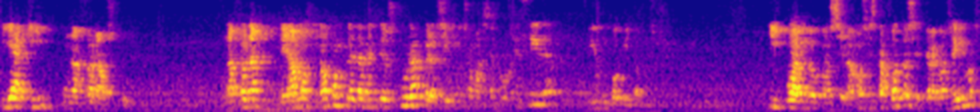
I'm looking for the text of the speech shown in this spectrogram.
y aquí una zona oscura. Una zona, digamos, no completamente oscura, pero sí mucho más enrojecida y un poquito más oscura. Y cuando consigamos esta foto, si que la conseguimos,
